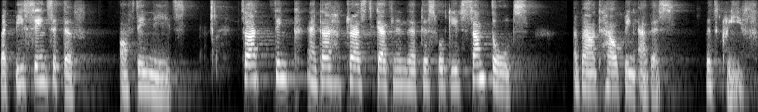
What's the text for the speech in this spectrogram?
but be sensitive of their needs. So I think and I trust, Kathleen, that this will give some thoughts about helping others with grief.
